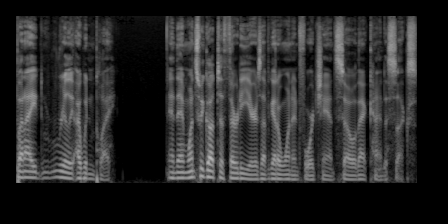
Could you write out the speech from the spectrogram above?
But I really, I wouldn't play. And then once we got to 30 years, I've got a one in four chance. So that kind of sucks.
